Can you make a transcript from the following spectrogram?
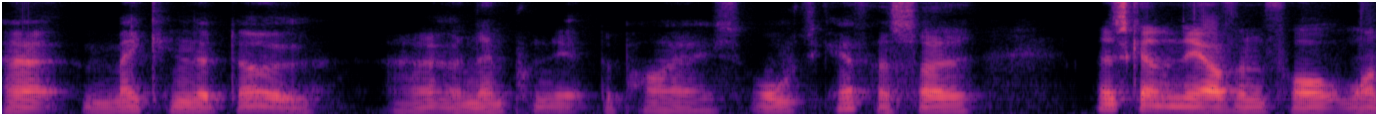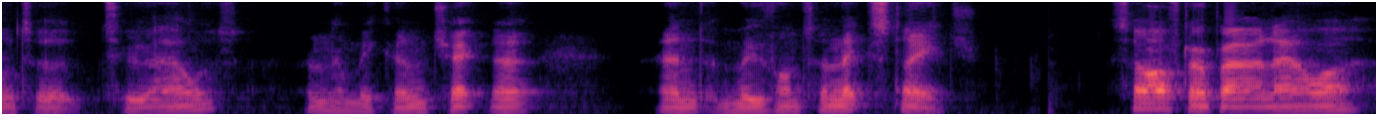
uh, making the dough uh, and then putting it, the pies all together. So let's get in the oven for one to two hours and then we can check that and move on to the next stage. So after about an hour,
